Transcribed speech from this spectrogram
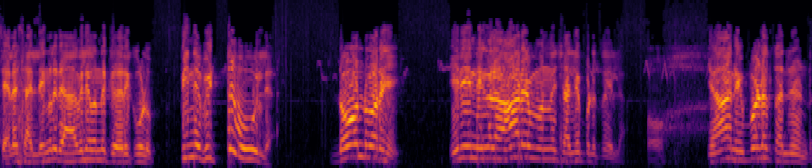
ചില ശല്യങ്ങൾ രാവിലെ വന്ന് കേറിക്കോളും. പിന്നെ വിട്ടുപോവില്ല ഡോണ്ട് വറി ഇനി നിങ്ങൾ ആരെയും വന്ന് ശല്യപ്പെടുത്തില്ല ഓ. ഞാൻ ഇവിടെ തന്നെ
